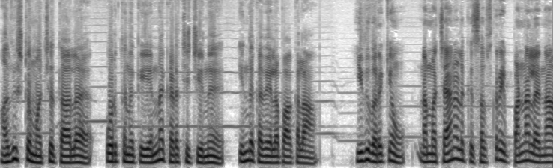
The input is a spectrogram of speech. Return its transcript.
அதிர்ஷ்ட மச்சத்தால ஒருத்தனுக்கு என்ன கிடைச்சிச்சின்னு இந்த கதையில பார்க்கலாம் இது வரைக்கும் நம்ம சேனலுக்கு சப்ஸ்கிரைப் பண்ணலைன்னா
